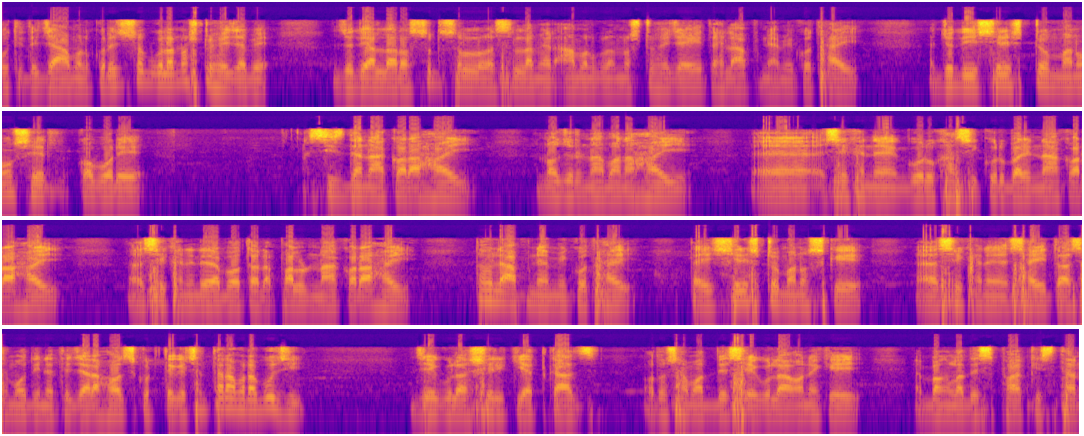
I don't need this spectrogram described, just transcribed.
অতীতে যা আমল করেছে সবগুলো নষ্ট হয়ে যাবে। যদি আল্লাহ রসুল সাল্লাহ সাল্লামের আমলগুলো নষ্ট হয়ে যায়, তাহলে আপনি, আমি কোথায়? যদি শ্রেষ্ঠ মানুষের কবরে সিজদা না করা হয়, নজর না মানা হয় সেখানে গরু খাসি কুরবানি না করা হয় সেখানে নিরাপত্তা পালন না করা হয়, তাহলে আপনি, আমি কোথায়? তাই শ্রেষ্ঠ মানুষকে সেখানে সাহিত্য আছে মদিনাতে যারা হজ করতে গেছেন, তারা আমরা বুঝি যেগুলা শেরিকিয়াত কাজ। অথচ আমার দেশে এগুলা অনেকেই, বাংলাদেশ, পাকিস্তান,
